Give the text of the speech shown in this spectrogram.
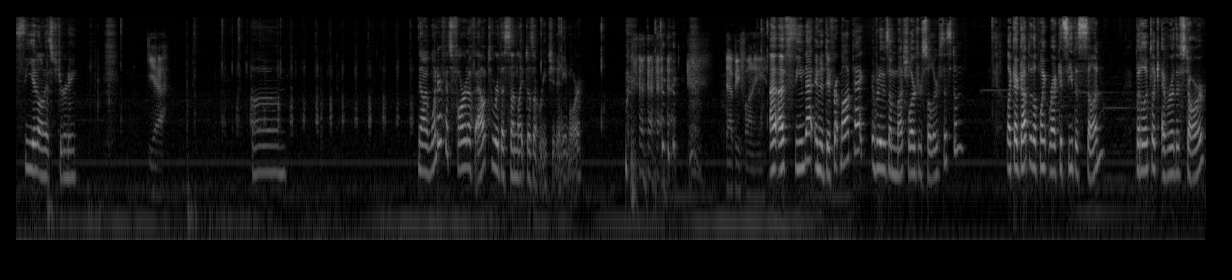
See it on its journey. Yeah. Um. Now I wonder if it's far enough out to where the sunlight doesn't reach it anymore. That'd be funny. I- I've seen that in a different mod pack, but it was a much larger solar system. Like I got to the point where I could see the sun, but it looked like every other star,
